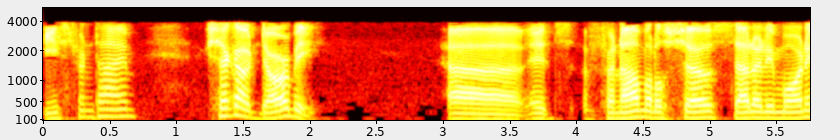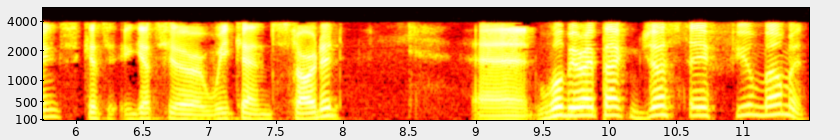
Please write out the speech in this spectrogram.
Eastern Time, check out Darby. Uh, it's a phenomenal show. Saturday mornings gets gets your weekend started, and we'll be right back in just a few moments.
